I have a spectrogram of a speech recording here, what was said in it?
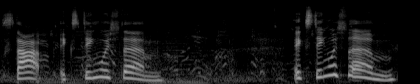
Stop. Extinguish them. Extinguish them.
